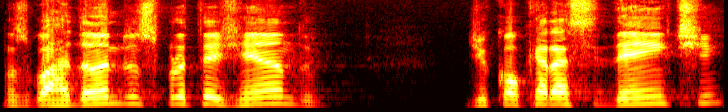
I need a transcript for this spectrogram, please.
nos guardando e nos protegendo de qualquer acidente,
